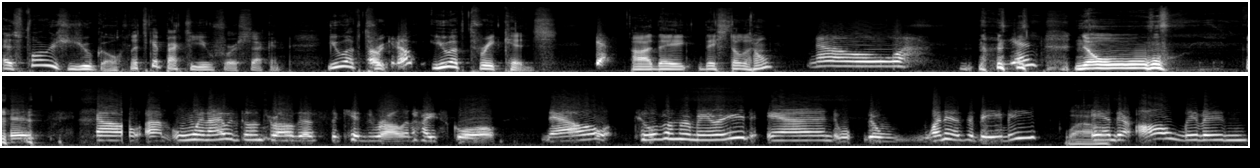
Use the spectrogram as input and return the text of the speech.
as far as you go, let's get back to you for a second. You have three. You have three kids. Yes. Are they they still at home? No. Again, No. is now um, when I was going through all this, the kids were all in high school. Now two of them are married, and the one has a baby. Wow. and they're all living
